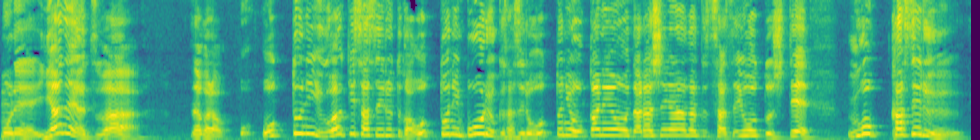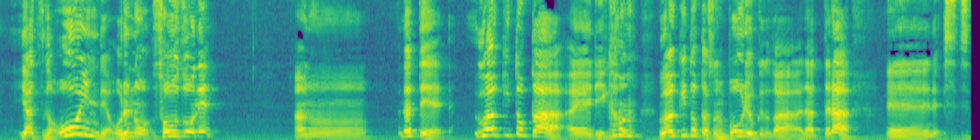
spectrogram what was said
もうね、嫌なやつは、だから、夫に浮気させるとか、夫に暴力させる、夫にお金をだらしなくさせようとして、動かせるやつが多いんだよ、俺の想像ね。あのーだって、浮気とか、えー離婚、浮気とかその暴力とかだったら、えー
